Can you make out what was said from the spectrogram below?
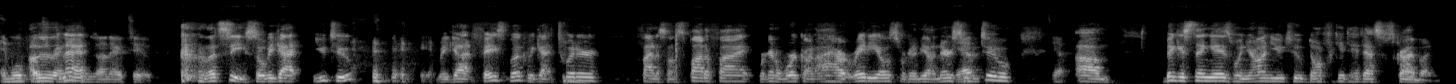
and we'll post Other than that- things on there too. Let's see. So we got YouTube, we got Facebook, we got Twitter. Find us on Spotify. We're gonna work on iHeartRadio, so we're gonna be on there soon Yep. too. Yep. Um, biggest thing is when you're on YouTube, don't forget to hit that subscribe button.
